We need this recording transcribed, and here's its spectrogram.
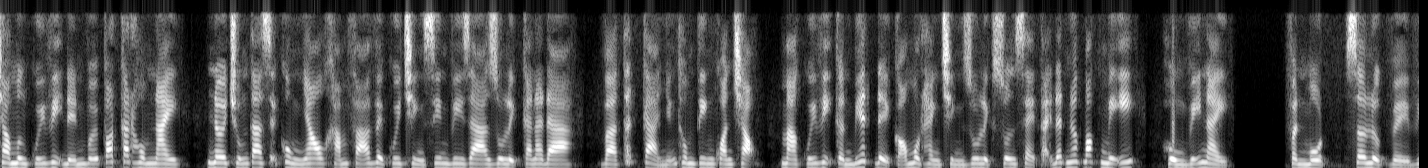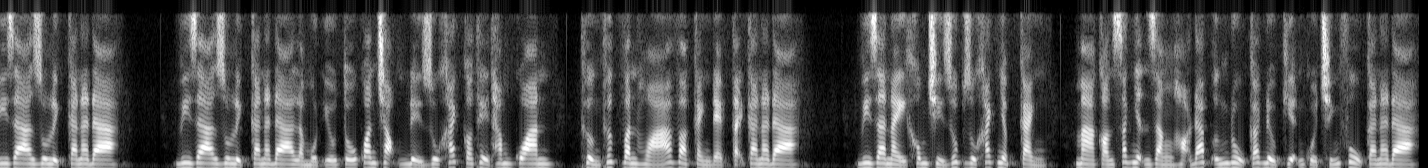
Chào mừng quý vị đến với podcast hôm nay, nơi chúng ta sẽ cùng nhau khám phá về quy trình xin visa du lịch Canada và tất cả những thông tin quan trọng mà quý vị cần biết để có một hành trình du lịch suôn sẻ tại đất nước Bắc Mỹ hùng vĩ này. Phần 1, sơ lược về visa du lịch Canada. Visa du lịch Canada là một yếu tố quan trọng để du khách có thể tham quan, thưởng thức văn hóa và cảnh đẹp tại Canada. Visa này không chỉ giúp du khách nhập cảnh, mà còn xác nhận rằng họ đáp ứng đủ các điều kiện của chính phủ Canada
